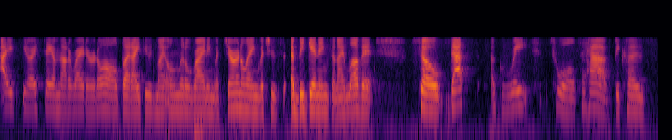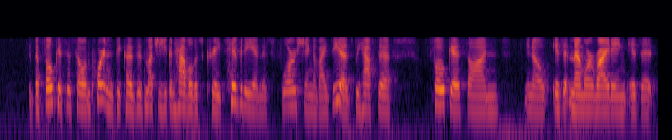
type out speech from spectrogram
I you know I say I'm not a writer at all but I do my own little writing with journaling which is a beginnings and I love it. So that's a great tool to have because the focus is so important because as much as you can have all this creativity and this flourishing of ideas we have to focus on you know is it memoir writing? Is it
